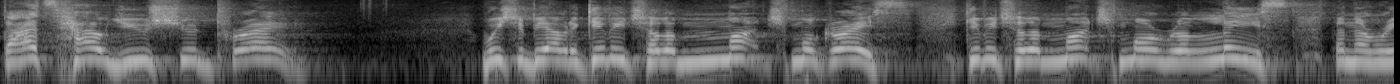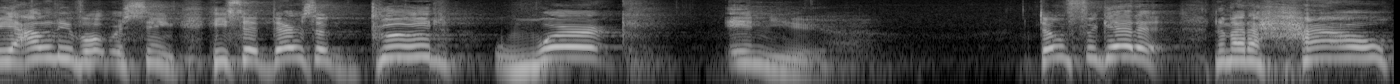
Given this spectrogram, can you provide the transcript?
That's how you should pray. We should be able to give each other much more grace, give each other much more release than the reality of what we're seeing. He said, There's a good work in you. Don't forget it. No matter how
